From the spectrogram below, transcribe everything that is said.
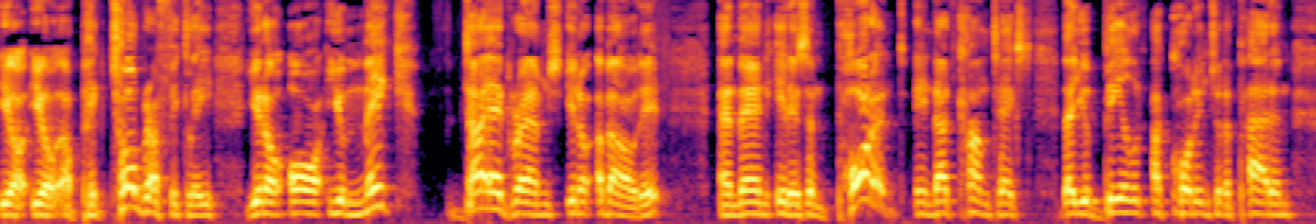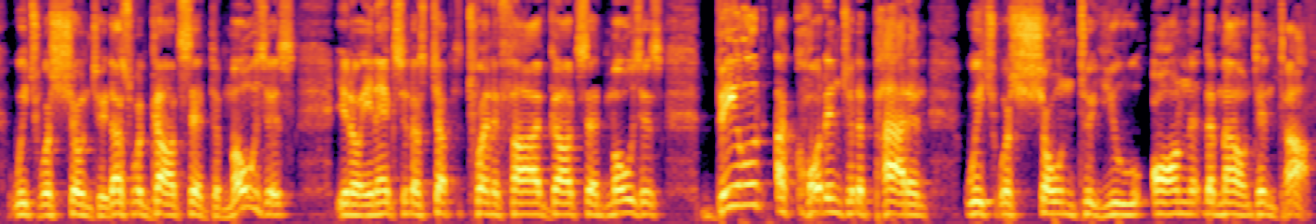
You know, you know, uh, pictographically, you know, or you make diagrams, you know, about it and then it is important in that context that you build according to the pattern which was shown to you. That's what God said to Moses. You know, in Exodus chapter 25, God said, Moses, build according to the pattern which was shown to you on the mountaintop.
